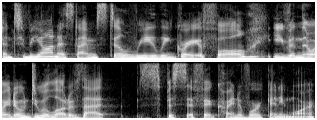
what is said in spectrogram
And to be honest, I'm still really grateful, even though I don't do a lot of that specific kind of work anymore.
